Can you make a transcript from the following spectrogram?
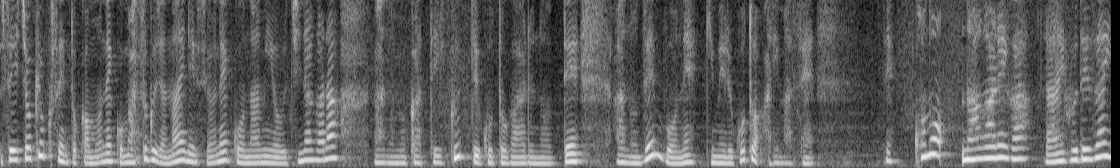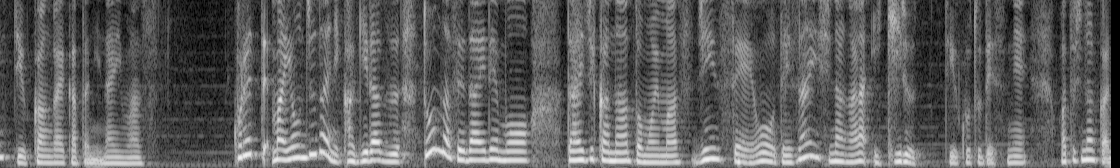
成長曲線とかもねこうまっすぐじゃないですよね。こう波を打ちながらあの向かっていくっていうことがあるのであの全部をね決めることはありません。でこの流れがライフデザインっていう考え方になります。これって、まあ、40代に限らずどんな世代でも大事かなと思います。人生をデザインしながら生きるっていうことですね。私なんか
